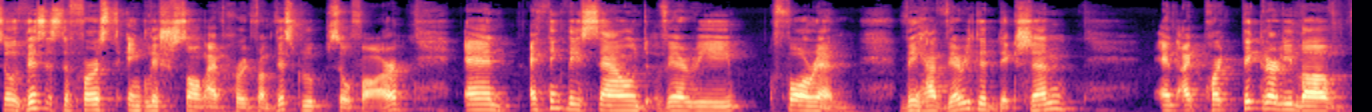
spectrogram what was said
So this is the first English song I've heard from this group so far. And I think they sound very foreign. They have very good diction. And I particularly love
